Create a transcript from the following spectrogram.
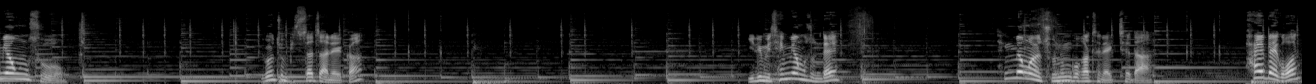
생명수. 이건 좀 비싸지 않을까? 이름이 생명수인데? 생명을 주는 것 같은 액체다. 800원?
